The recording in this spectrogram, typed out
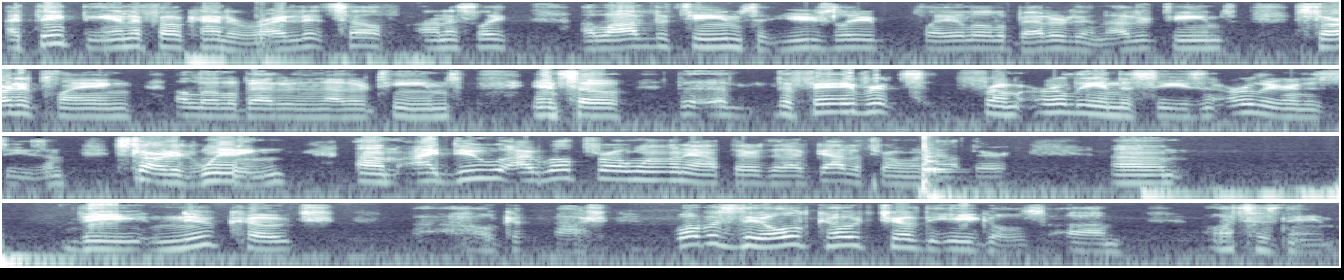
I think the NFL kind of righted itself. Honestly, a lot of the teams that usually play a little better than other teams started playing a little better than other teams, and so the the favorites from early in the season, earlier in the season, started winning. Um, I do, I will throw one out there that I've got to throw one out there. Um, the new coach, oh gosh, what was the old coach of the Eagles? What's his name?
